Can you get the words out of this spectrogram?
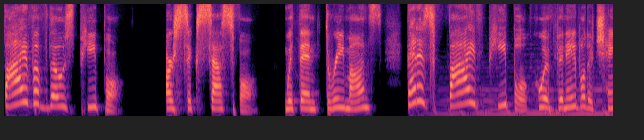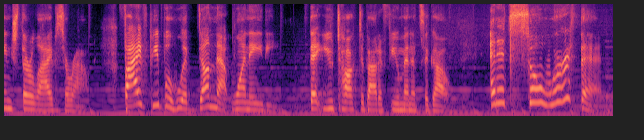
five of those people are successful, within three months, that is five people who have been able to change their lives around. Five people who have done that 180 that you talked about a few minutes ago. And it's so worth it.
